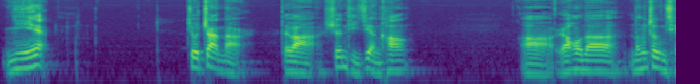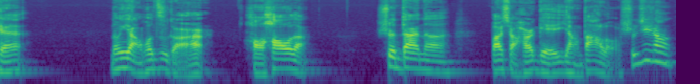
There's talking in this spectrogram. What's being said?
你就站那儿，对吧？身体健康啊，然后呢，能挣钱，能养活自个儿，好好的，顺带呢。把小孩给养大了，实际上，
